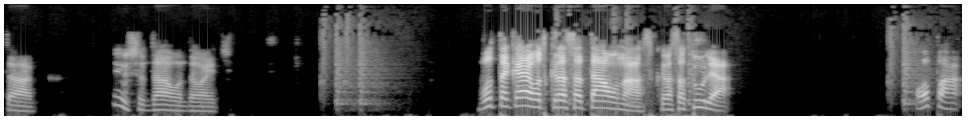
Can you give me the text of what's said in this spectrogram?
Так. И сюда вот давайте. Вот такая вот красота у нас. Красотуля. Опа.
